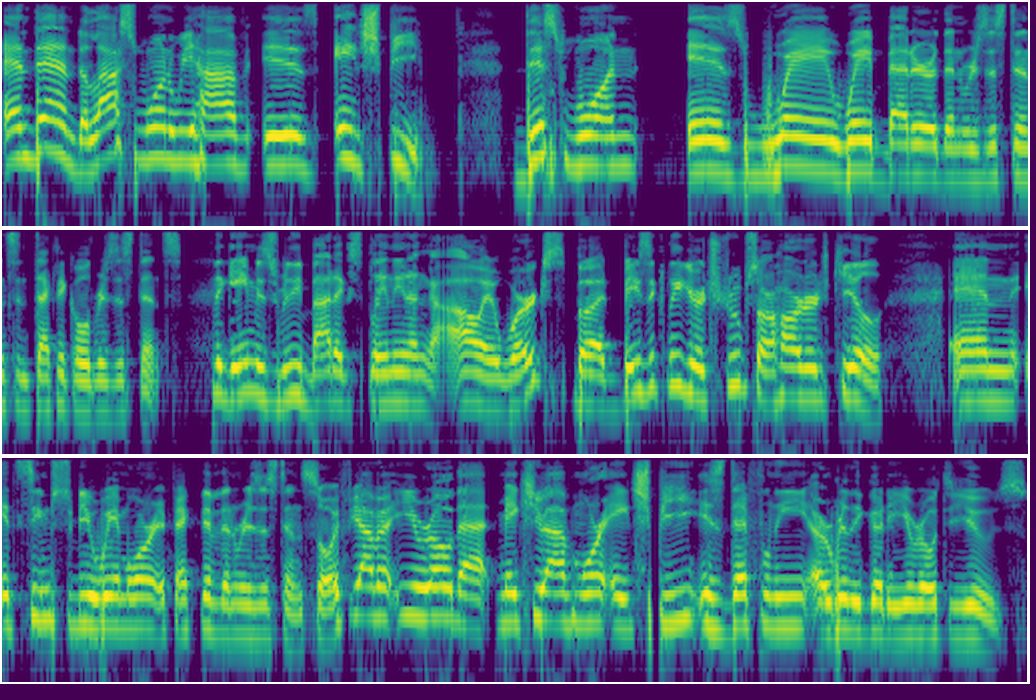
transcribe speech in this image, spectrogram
And then the last one we have is HP. This one is way way better than resistance and technical resistance. The game is really bad explaining how it works, but basically your troops are harder to kill and it seems to be way more effective than resistance. So if you have a hero that makes you have more HP is definitely a really good hero to use.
